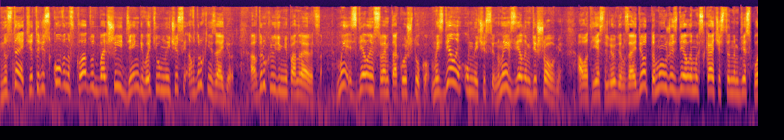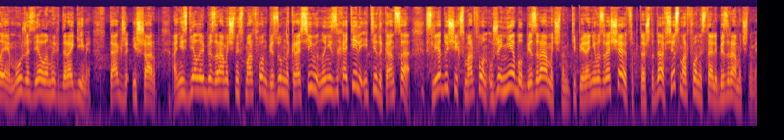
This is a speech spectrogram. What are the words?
Но знаете, это рискованно вкладывать большие деньги в эти умные часы. А вдруг не зайдет? А вдруг людям не понравится? Мы сделаем с вами такую штуку. Мы сделаем умные часы, но мы их сделаем дешевыми. А вот если людям зайдет, то мы уже сделаем их с качественным дисплеем. Мы уже сделаем их дорогими. Также и Sharp. Они сделали безрамочный смартфон, безумно красивый, но не захотели идти до конца. Следующий их смартфон уже не был безрамочным. Теперь они возвращаются потому что, да, все смартфоны стали безрамочными.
